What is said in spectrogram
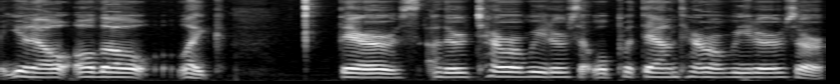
you know, although like there's other tarot readers that will put down tarot readers or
